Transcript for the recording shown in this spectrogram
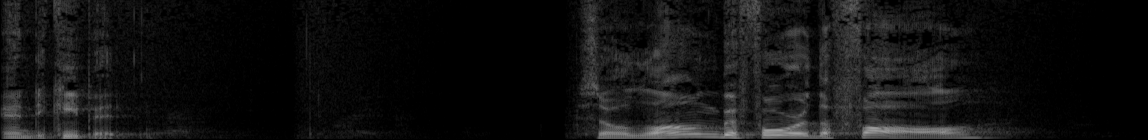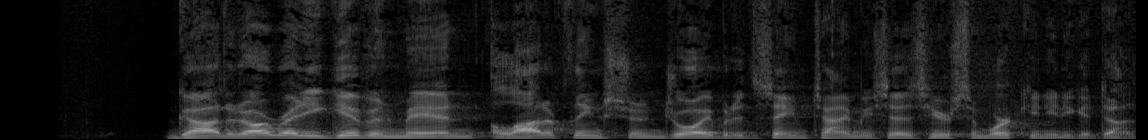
and to keep it. So long before the fall, God had already given man a lot of things to enjoy, but at the same time, he says, Here's some work you need to get done.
